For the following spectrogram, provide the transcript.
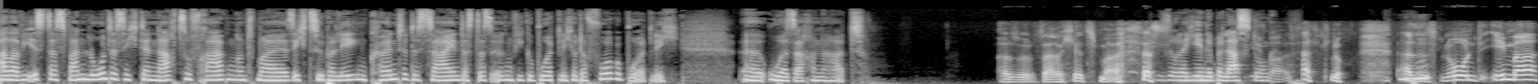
Aber wie ist das? Wann lohnt es sich denn nachzufragen und mal sich zu überlegen, könnte das sein, dass das irgendwie geburtlich oder vorgeburtlich äh, Ursachen hat? Also sage ich jetzt mal. Diese oder jene Belastung. Immer, also mhm. es lohnt immer,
